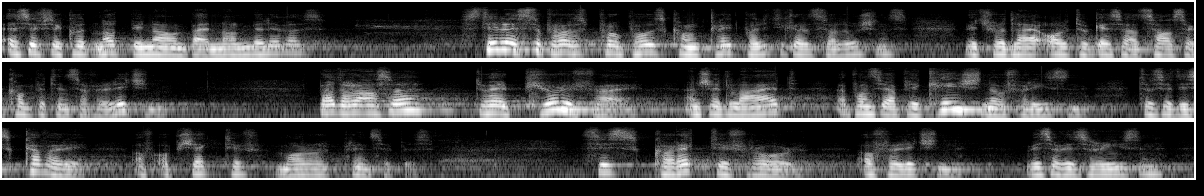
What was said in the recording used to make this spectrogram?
as if they could not be known by non believers, still as to propose concrete political solutions which would lie altogether outside the competence of religion, but rather to help purify and shed light upon the application of reason to the discovery of objective moral principles. This corrective role of religion vis-a-vis reason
